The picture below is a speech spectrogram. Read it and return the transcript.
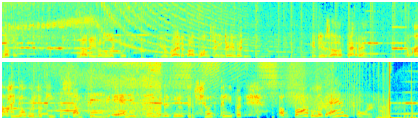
Nothing. Not even liquid. Well, you're right about one thing, David. It is out of pattern. Well, I know we're looking for something, anything that isn't as it should be, but a bottle of Anthorn.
